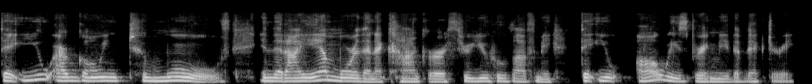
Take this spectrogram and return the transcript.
that you are going to move and that I am more than a conqueror through you who love me, that you always bring me the victory.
